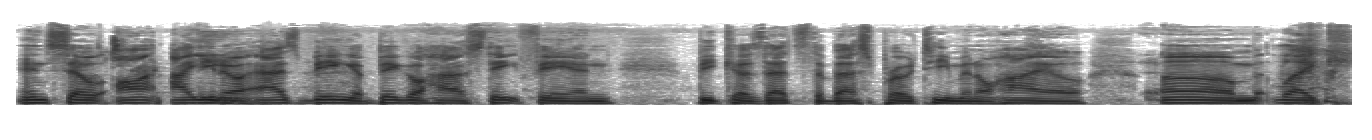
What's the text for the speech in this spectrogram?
and so I, I, you know, as being a big Ohio State fan. Because that's the best pro team in Ohio. Um, like so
